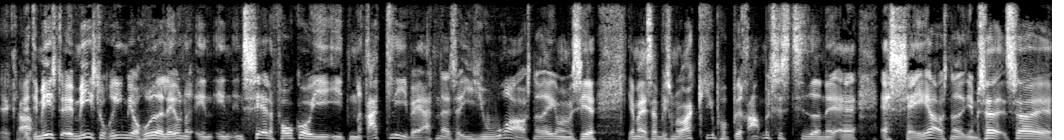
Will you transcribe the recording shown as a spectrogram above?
Ja, det mest, øh, mest urimelige overhovedet at lave en, en, en serie, der foregår i, i den retlige verden, altså i jura og sådan noget. Ikke? Man siger, jamen altså, hvis man bare kigger på berammelsestiderne af, af sager og sådan noget, jamen så, så øh,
